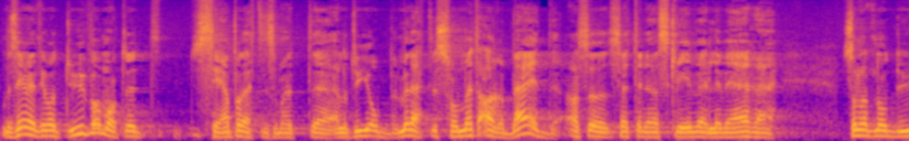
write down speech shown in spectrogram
Men så vet jeg at du på en måte ser på dette som et, eller at du jobber med dette som et arbeid. altså Setter deg og skriver, leverer. Sånn at når du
